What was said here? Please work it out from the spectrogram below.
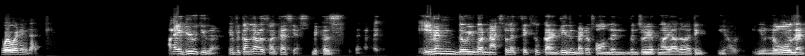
we're winning that. I agree with you there. If it comes down to slugfest, yes, because uh, even though you've got Maxwell at six, who currently is in better form than than Surya Kumar Yadav, I think you know you know that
